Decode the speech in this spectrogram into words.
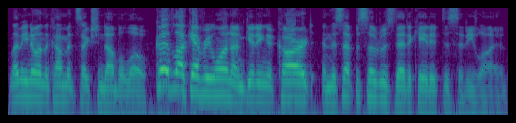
Let me know in the comment section down below. Good luck everyone on getting a card, and this episode was dedicated to City Lion.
